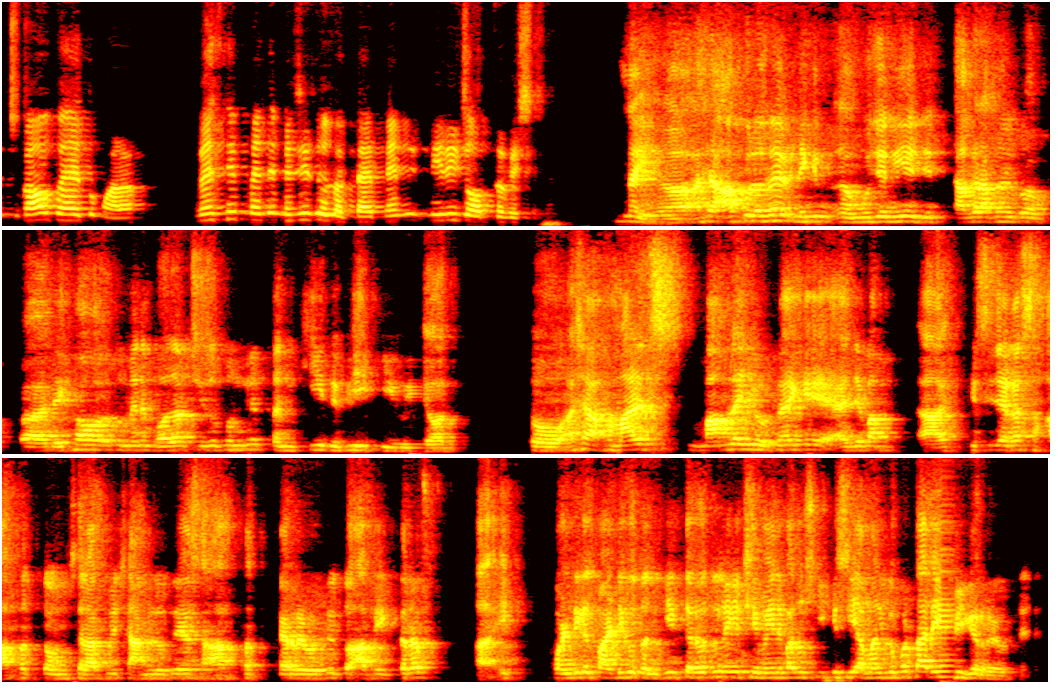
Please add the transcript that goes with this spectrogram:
جھکاؤ تو ہے تمہارا۔ ویسے مجھے جو لگتا ہے میری جو آبزرویشن نہیں اچھا آپ کو لگ رہا ہے لیکن مجھے نہیں ہے۔ اگر آپ نے دیکھا ہو تو میں نے بہت زیادہ چیزوں کو تنقید بھی کی ہوئی ہے۔ اور تو اچھا ہمارے معاملہ یہ ہوتا ہے کہ جب آپ کسی جگہ صحافت کا عنصر میں شامل ہوتے ہیں صحافت کر رہے ہوتے ہیں تو آپ ایک طرف ایک پولیٹیکل پارٹی کو تنقید کر رہے ہوتے ہیں لیکن چھ مہینے بعد اس کی کسی عمل کے اوپر تعریف بھی کر رہے ہوتے ہیں۔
